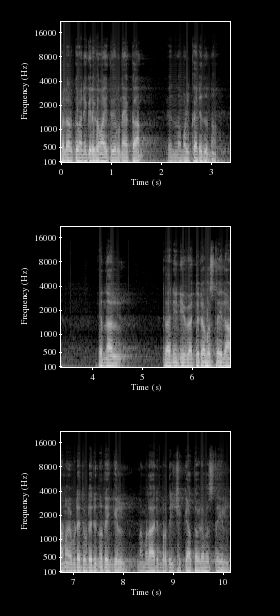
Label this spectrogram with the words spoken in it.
പലർക്കും അനുഗ്രഹമായി തീർന്നേക്കാം എന്ന് നമ്മൾ കരുതുന്നു. എന്നാൽ താൻ ഇനി മറ്റൊരവസ്ഥയിലാണ് ഇവിടെ തുടരുന്നതെങ്കിൽ നമ്മളാരും പ്രതീക്ഷിക്കാത്ത ഒരവസ്ഥയിൽ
